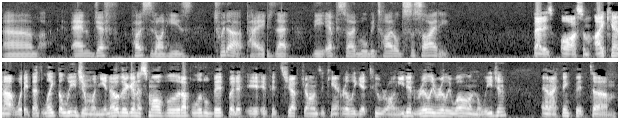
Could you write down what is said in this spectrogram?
Um, and Geoff posted on his Twitter page that the episode will be titled Society. That is awesome. I cannot wait. That like the Legion one. You know they're going to Smallville it up a little bit, but if if it's Geoff Johns, it can't really get too wrong. He did really really well on the Legion, and I think that um,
